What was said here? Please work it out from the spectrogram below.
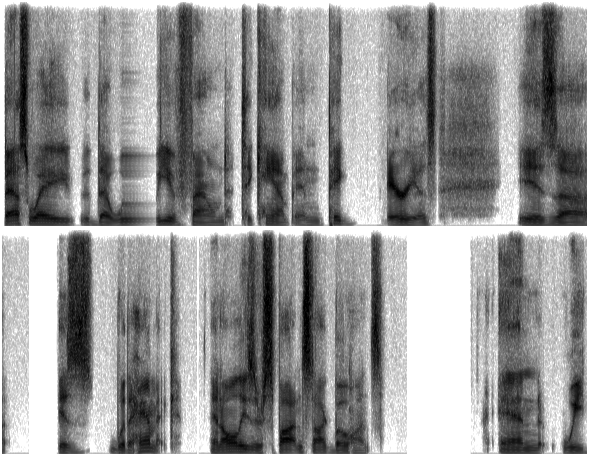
Best way that we have found to camp in pig areas is uh, is with a hammock, and all these are spot and stock bow hunts. And we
